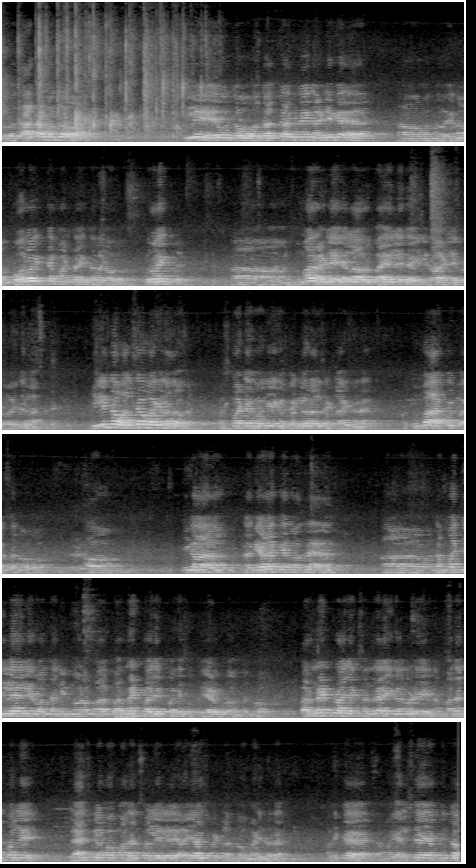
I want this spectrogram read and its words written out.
ಇವರು ತಾತ ಬಂದು ಇಲ್ಲಿ ಒಂದು ಒಂದು ಹತ್ತು ಹದಿನೈದು ಹಳ್ಳಿಗೆ ಒಂದು ಏನೋ ಪೌರೋಹಿತ್ಯ ಮಾಡ್ತಾ ಇದ್ದಾರೆ ಅವರು, ಪುರೋಹಿತರು. ಸುಮಾರು ಹಳ್ಳಿ, ಎಲ್ಲ ಅವ್ರ ಬಾಯಲ್ಲಿದೆ ಇಲ್ಲಿರೋ ಹಳ್ಳಿಗಳು ಇದೆಲ್ಲ. ಇಲ್ಲಿಂದ ವಲಸೆ ಹೋಗಿರೋದು ಅವರು. ಹೊಸಕೋಟೆಗೆ ಹೋಗಿ ಈಗ ಬೆಂಗಳೂರಲ್ಲಿ ಸೆಟ್ಲ್ ಆಗಿದ್ದಾರೆ. ತುಂಬ ಆಕ್ಟಿವ್ ಪರ್ಸನ್ ಅವರು. ಈಗ ನಾನು ಹೇಳೋಕ್ಕೇನು ಅಂದರೆ ನಮ್ಮ ಜಿಲ್ಲೆಯಲ್ಲಿರುವಂಥ ನೀನು ನೋಡಪ್ಪ ಪರ್ಮನೆಂಟ್ ಪ್ರಾಜೆಕ್ಟ್ ಬಗ್ಗೆ ಸ್ವಲ್ಪ ಹೇಳ್ಬಿಡು ಅಂತಂದ್ರು. ಪರ್ಮನೆಂಟ್ ಪ್ರಾಜೆಕ್ಟ್ಸ್ ಅಂದ್ರೆ ಈಗ ನೋಡಿ ನಮ್ಮ ಮದನಪಲ್ಲಿ ಲ್ಯಾಂಡ್ ಕ್ಲಬ್ ಆಫ್ ಮದನಪಲ್ಲಿಯಲ್ಲಿ ಐ ಹಾಸ್ಪಿಟಲ್ ಅಂತ ಮಾಡಿದ್ದಾರೆ. ಅದಕ್ಕೆ ನಮ್ಮ ಎಲ್ ಸಿ ಐ ಎಫ್ ಇಂದ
